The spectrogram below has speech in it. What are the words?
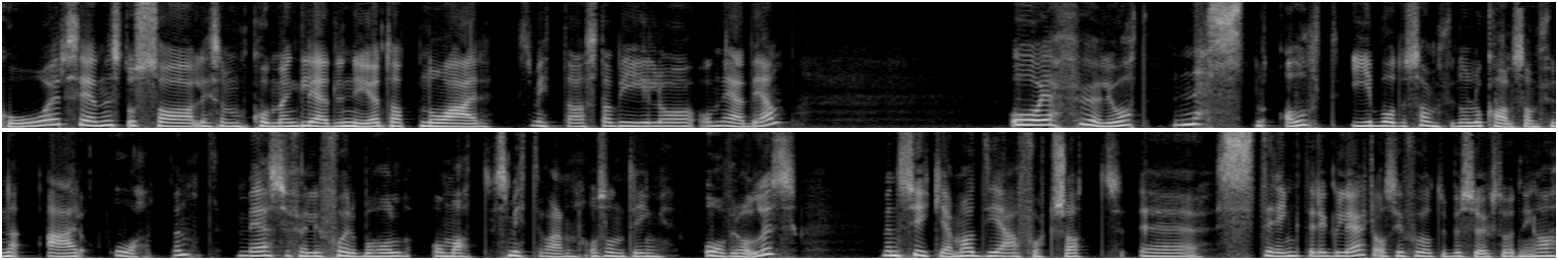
går senest og sa, liksom, kom med en gledelig nyhet at nå er smitta stabil og, og nede igjen. Og jeg føler jo at nesten alt i både samfunnet og lokalsamfunnet er åpent, med selvfølgelig forbehold om at smittevern og sånne ting overholdes. Men sykehjemmene er fortsatt eh, strengt regulert, altså i forhold til besøksordninga.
